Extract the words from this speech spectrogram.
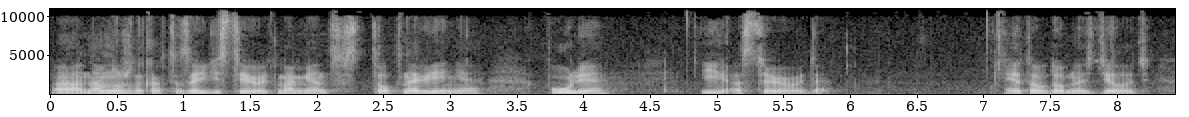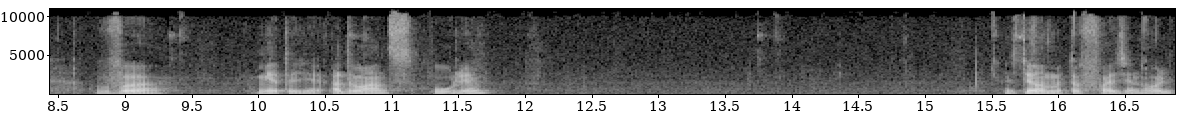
А, нам нужно как-то зарегистрировать момент столкновения пули и астероида. Это удобно сделать в методе advance пули. Сделаем это в фазе 0.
